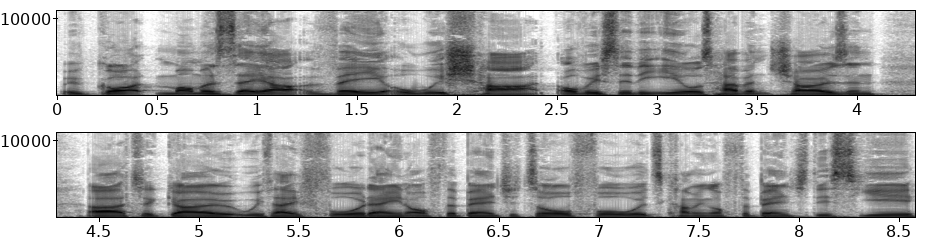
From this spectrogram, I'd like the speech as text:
we've got Momazea v Wishart. Obviously, the Eels haven't chosen uh, to go with a 14 off the bench. It's all forwards coming off the bench this year.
